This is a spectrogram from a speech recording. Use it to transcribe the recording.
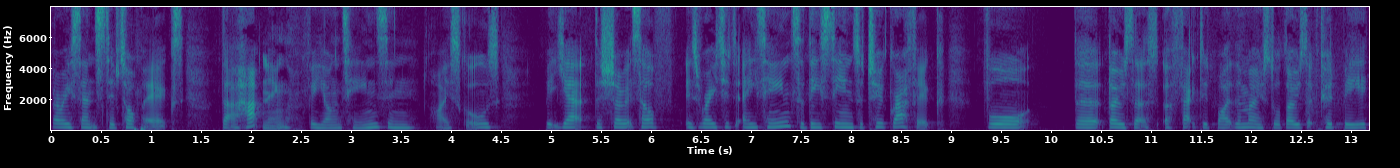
very sensitive topics that are happening for young teens in high schools. But yet the show itself is rated 18. So these scenes are too graphic for the those that are affected by it the most or those that could be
